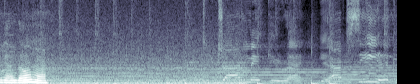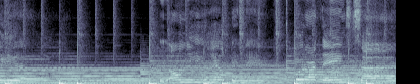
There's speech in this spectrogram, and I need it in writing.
Wiadomo. Things aside.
